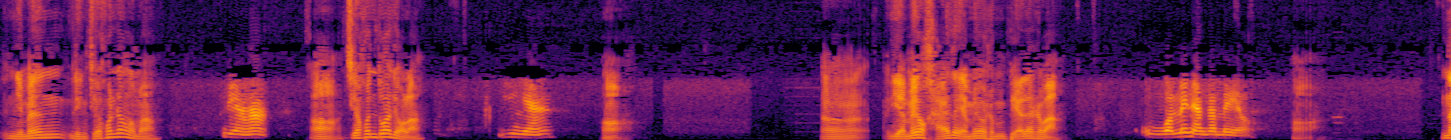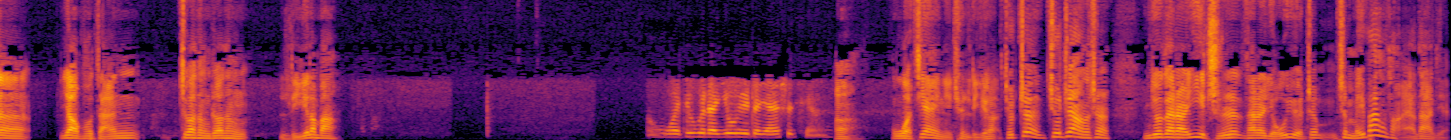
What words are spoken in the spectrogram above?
你们领结婚证了吗？领了，啊，结婚多久了？一年。啊，嗯，也没有孩子，也没有什么别的，是吧？我们两个没有。啊，那要不咱折腾折腾离了吧？我就为了犹豫这件事情。嗯，我建议你去离了，就这就这样的事儿，你就在这一直在这犹豫，这这没办法呀，大姐。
